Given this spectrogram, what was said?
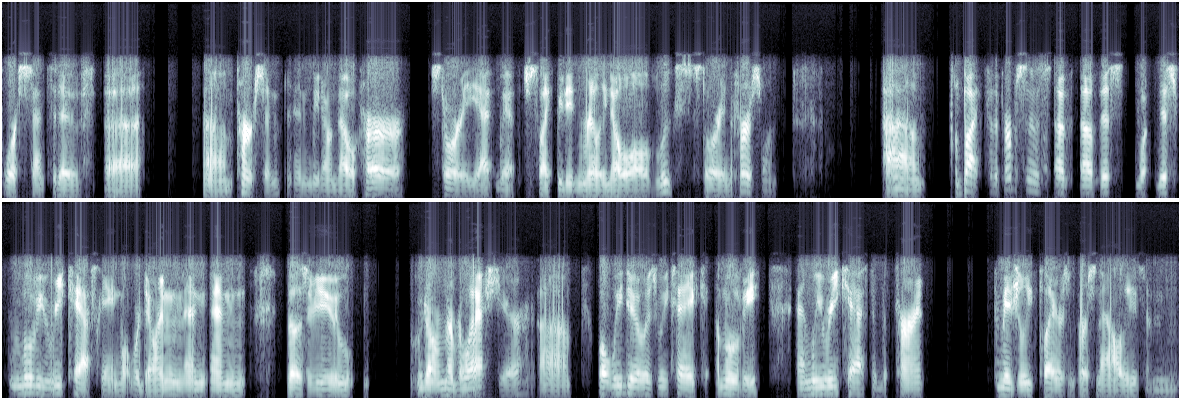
force sensitive uh, um, person, and we don't know her story yet. We, just like we didn't really know all of Luke's story in the first one. Um, but for the purposes of, of this what, this movie recast game, what we're doing, and, and those of you who don't remember last year, um, what we do is we take a movie and we recast it with current major league players and personalities and,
